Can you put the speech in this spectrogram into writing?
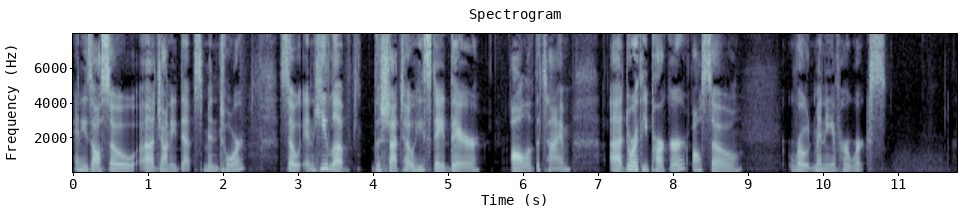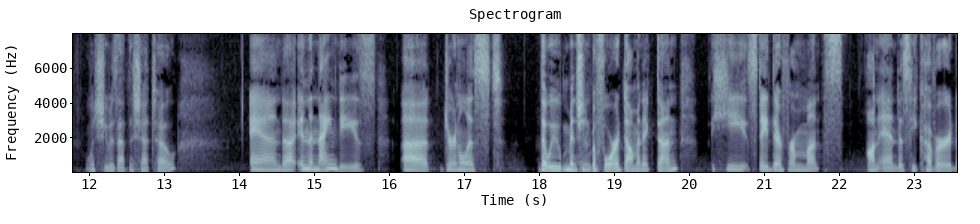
and he's also uh, Johnny Depp's mentor. So, and he loved the chateau. He stayed there all of the time. Uh, Dorothy Parker also wrote many of her works when she was at the chateau. And uh, in the 90s, uh, journalist that we mentioned before, Dominick Dunne, he stayed there for months on end as he covered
